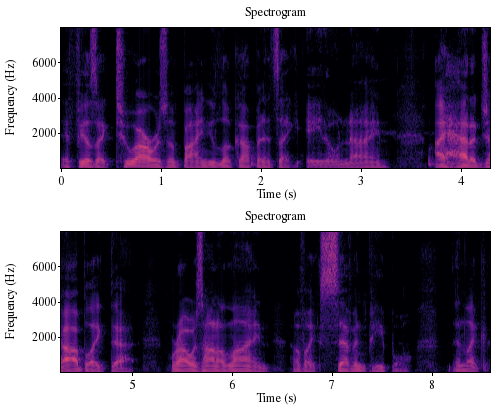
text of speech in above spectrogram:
it feels like two hours went by, and you look up and it's like eight oh nine. I had a job like that where I was on a line of like seven people, and like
